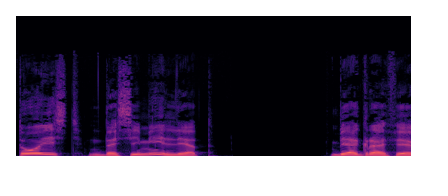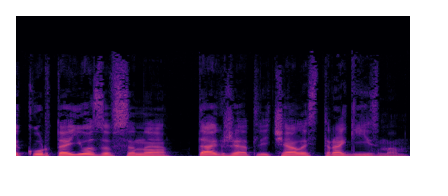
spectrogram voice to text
то есть до 7 лет. Биография Курта Йозефсона также отличалась трагизмом.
